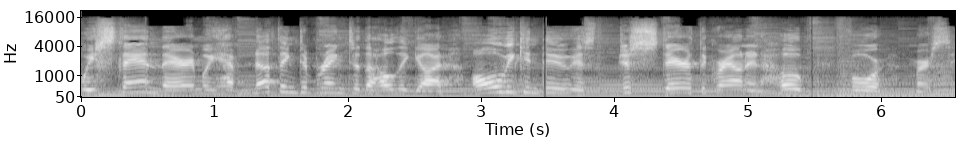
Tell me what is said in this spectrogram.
We stand there and we have nothing to bring to the holy God. All we can do is just stare at the ground and hope for mercy.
